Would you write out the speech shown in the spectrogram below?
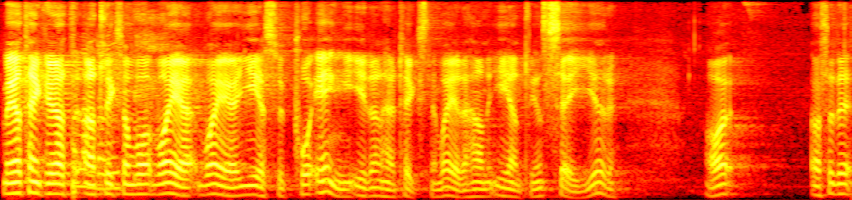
Men jag tänker att, att liksom, vad, vad, är, vad är Jesu poäng i den här texten? Vad är det han egentligen säger? Ja, alltså det,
